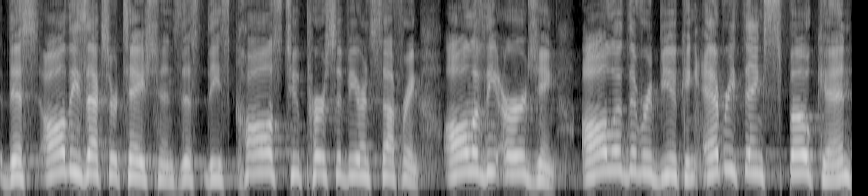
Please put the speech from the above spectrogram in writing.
this, all these exhortations, this, these calls to persevere in suffering, all of the urging, all of the rebuking, everything spoken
